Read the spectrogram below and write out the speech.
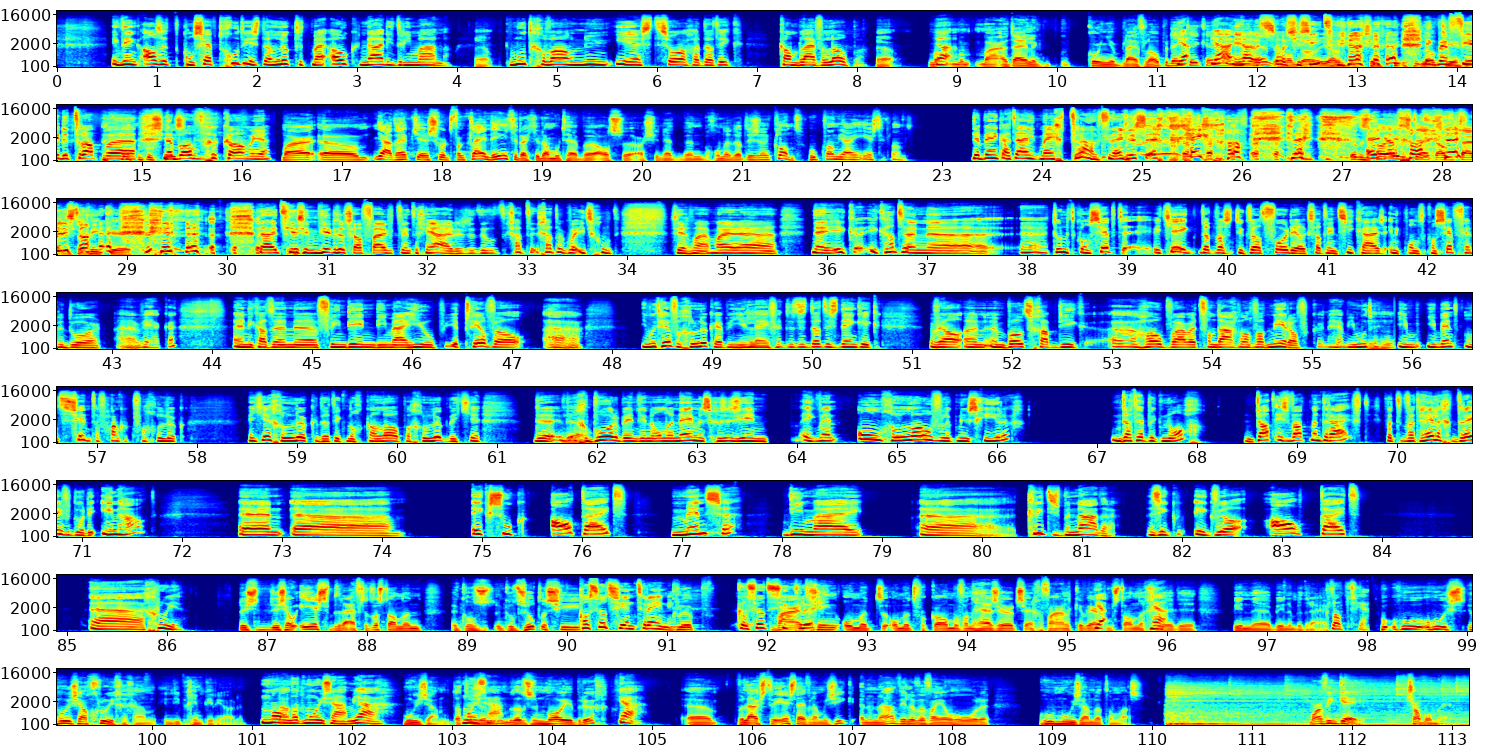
Ik denk, als het concept goed is, dan lukt het mij ook na die drie maanden. Ja. Ik moet gewoon nu eerst zorgen dat ik kan blijven lopen. Ja. Maar, Ja. maar, maar uiteindelijk kon je blijven lopen, denk ja, ik. hè? ja, ja, hè? dat is zoals je dan- ziet. ik- ben via de trap eh, naar boven gekomen, ja. Maar ehm, ja, dan heb je een soort van klein dingetje dat je dan moet hebben als, eh, als je net bent begonnen. Dat is een klant. Hoe kwam jij je eerste klant? Daar ben ik uiteindelijk mee getrouwd. Nee, dat is echt geen grap. Nee. Dat is wel een sterke overtuigingstechniek. nou, het is inmiddels al 25 jaar, dus het, gaat, gaat ook wel iets goed, zeg maar. Maar eh, nee, ik, ik had een. eh, eh, toen het concept, weet je, ik, dat was natuurlijk wel het voordeel. Ik zat in het ziekenhuis en ik kon het concept verder doorwerken. en ik had een vriendin die mij hielp. Je hebt heel veel. je moet heel veel geluk hebben in je leven. Dat is, dat is denk ik wel een, een boodschap die ik eh, hoop waar we het vandaag nog wat meer over kunnen hebben. Je, moet, je, je bent ontzettend afhankelijk van geluk. Weet je, geluk dat ik nog kan lopen. Geluk dat je de, de Ja. geboren bent in een ondernemersgezin. Ik ben ongelooflijk nieuwsgierig. Dat heb ik nog. Dat is wat me drijft. Ik word, word heel erg gedreven door de inhoud. En eh, ik zoek altijd mensen die mij eh, kritisch benaderen. Dus ik, ik wil altijd eh, groeien. Dus, dus jouw eerste bedrijf, dat was dan een, een, cons- een consultancy Consultancy en training. club. Consultancy Waar club. het ging om het, om het voorkomen van hazards en gevaarlijke werkomstandigheden binnen, binnen bedrijven. Klopt, ja. Hoe, hoe, hoe, is, hoe is jouw groei gegaan in die beginperiode? Man, Nou- wat moeizaam, ja. Moeizaam. Dat, Is, een, dat is een mooie brug. Ja, Uh, we luisteren eerst even naar muziek en daarna willen we van jou horen hoe moeizaam dat dan was. Marvin Gaye, Trouble Man.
